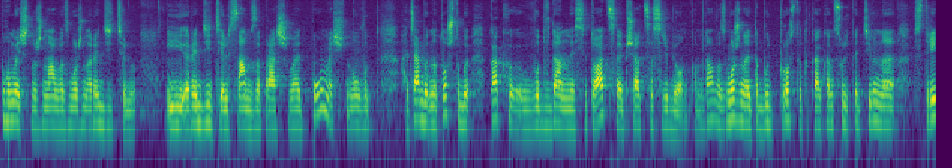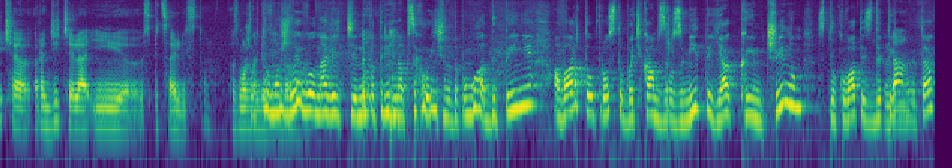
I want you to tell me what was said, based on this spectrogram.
помощь нужна, возможно, родителю, и родитель сам запрашивает помощь, ну вот хотя бы на то, чтобы как э, вот в данной ситуации общаться с ребенком, да, возможно, это будет просто такая консультативная встреча родителя и э, специалиста. Возможно, Тобто, без ребенка. можливо, навіть не потрібна психологічна допомога дитині, а варто просто батькам зрозуміти, яким чином спілкуватись з дитиною. Да, так?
